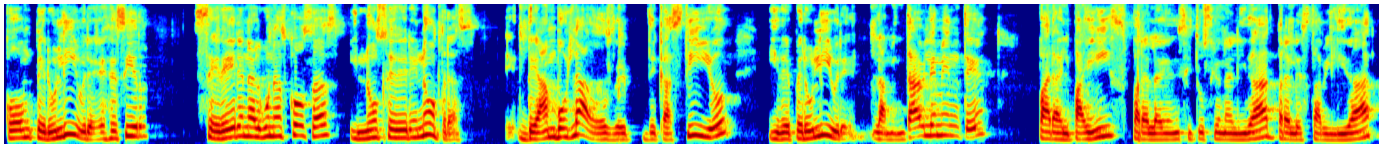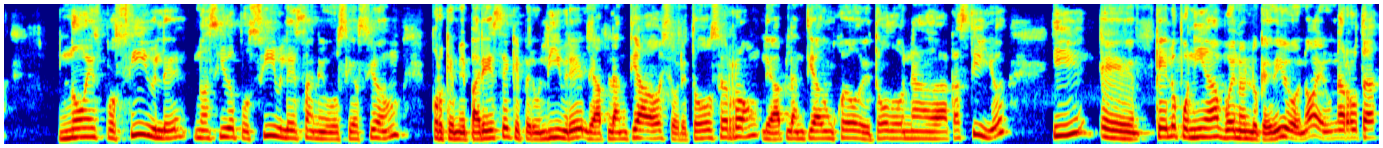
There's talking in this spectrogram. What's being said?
con Perú Libre, es decir, ceder en algunas cosas y no ceder en otras, eh, de ambos lados, de, Castillo y de Perú Libre. Lamentablemente, para el país, para la institucionalidad, para la estabilidad, no es posible, no ha sido posible esa negociación, porque me parece que Perú Libre le ha planteado, y sobre todo Cerrón, le ha planteado un juego de todo o nada a Castillo, y eh, que lo ponía, bueno, en lo que digo, ¿no? En una ruta,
